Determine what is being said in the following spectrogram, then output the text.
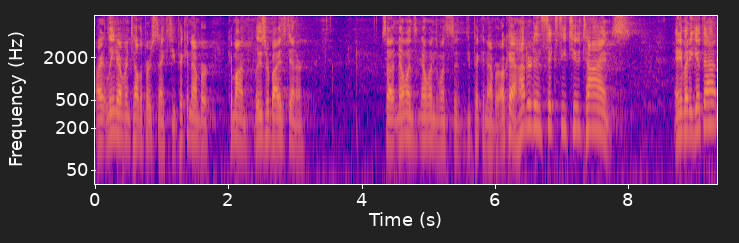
All right, lean over and tell the person next to you. Pick a number. Come on, loser buys dinner. So no one's no one wants to pick a number. Okay, 162 times. Anybody get that?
